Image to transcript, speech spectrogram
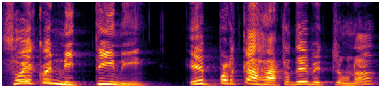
ਸੋ ਇਹ ਕੋਈ ਨੀਤੀ ਨਹੀਂ। ਇਹ ਭੜਕਾਹਟ ਦੇ ਵਿੱਚੋਂ ਨਾ,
